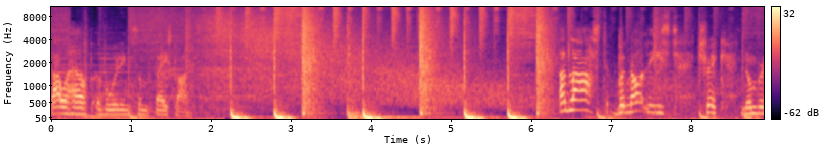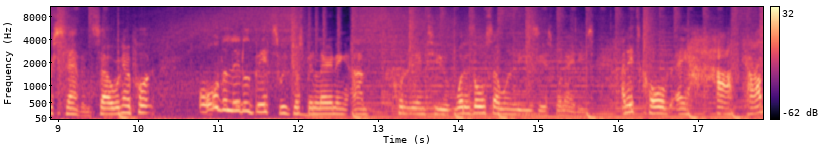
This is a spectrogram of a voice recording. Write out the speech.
That will help avoiding some face plants. And last but not least, trick number seven. So we're gonna put all the little bits we've just been learning and put it into what is also one of the easiest 180s. And it's called a half cab.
